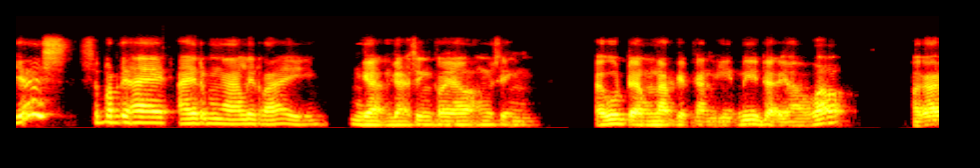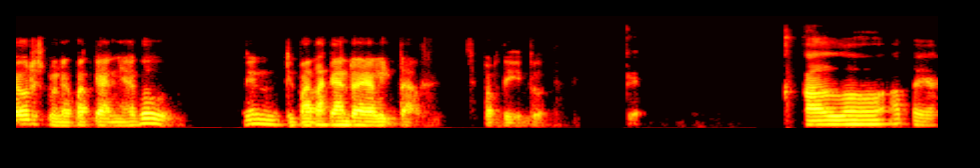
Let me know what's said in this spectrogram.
yes, seperti air, air mengalir aja. Enggak enggak sing kaya sing aku udah menargetkan ini dari awal, maka aku harus mendapatkannya. Aku ingin dipatahkan realita seperti itu. kalau apa ya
